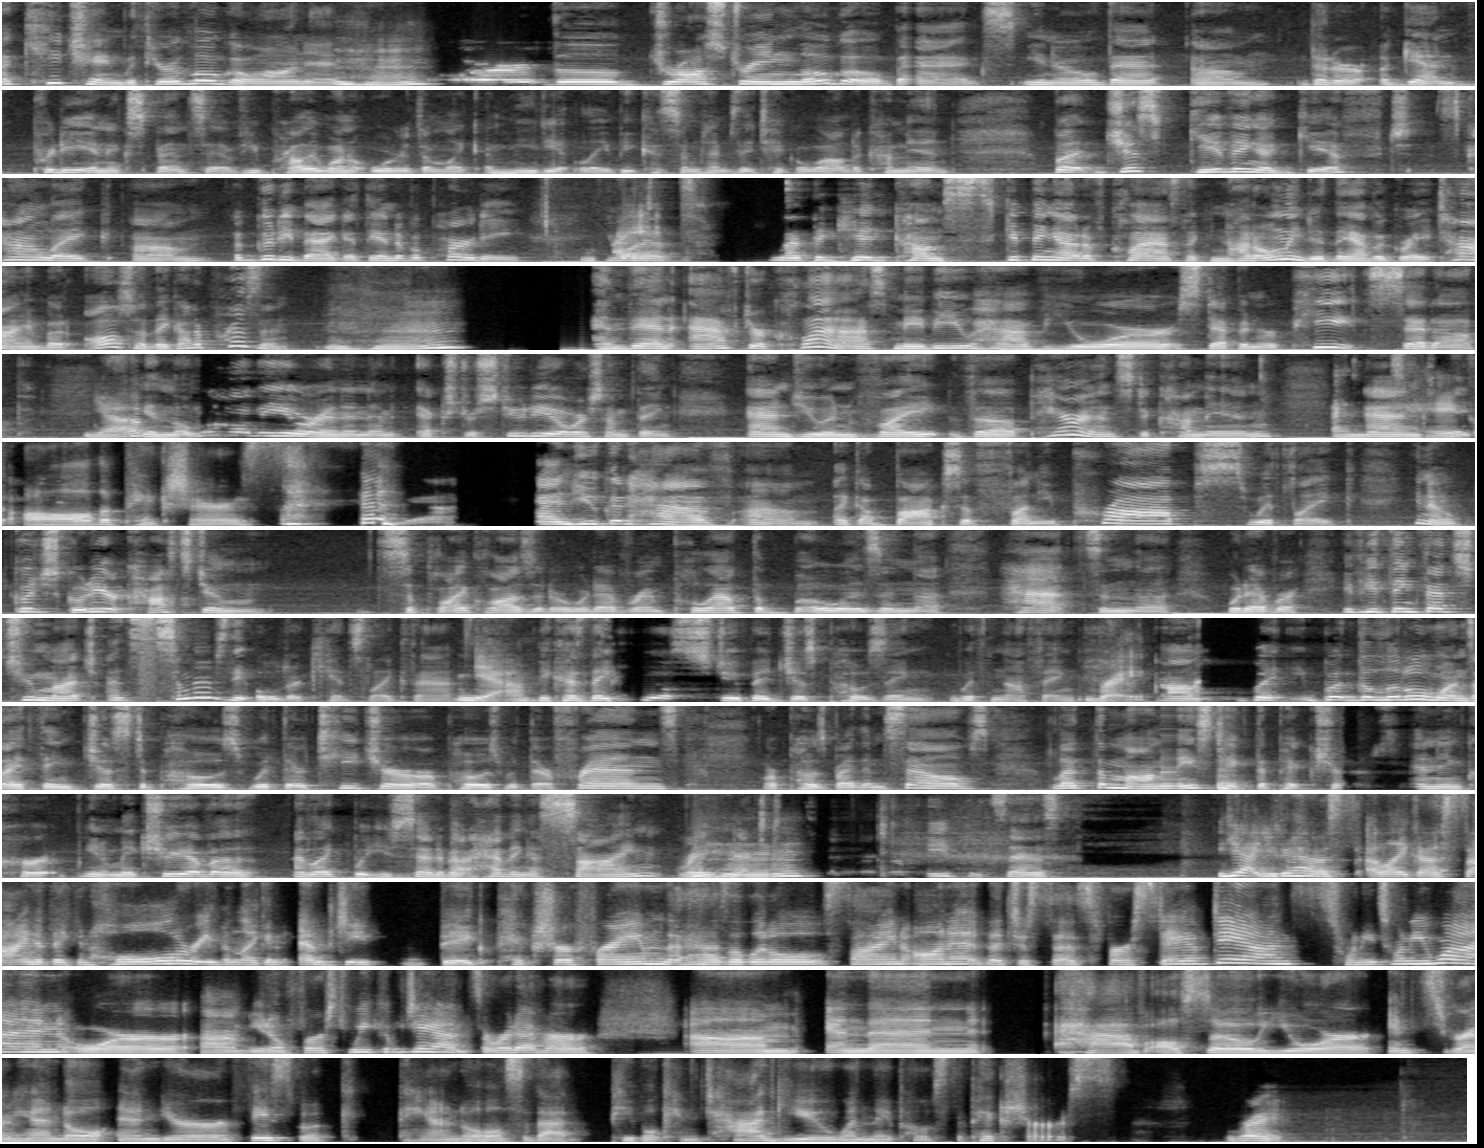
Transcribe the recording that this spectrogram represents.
a keychain with your logo on it or the drawstring logo bags, you know, that um, that are again pretty inexpensive. You probably want to order them like immediately because sometimes they take a while to come in. But just giving a gift, it's kind of like um, a goodie bag at the end of a party. You right let the kid come skipping out of class like not only did they have a great time but also they got a present mm-hmm. and then after class maybe you have your step and repeat set up yep in the lobby or in an extra studio or something and you invite the parents to come in and, and take all the pictures yeah. and you could have um, like a box of funny props with like you know go just go to your costume supply closet or whatever and pull out the boas and the hats and the whatever. If you think that's too much and sometimes the older kids like that. Yeah. because they feel stupid just posing with nothing. Right. Um, but but the little ones i think just to pose with their teacher or pose with their friends or pose by themselves let the mommies take the pictures and encourage you know make sure you have a i like what you said about having a sign right next to the that says yeah you can have a like a sign that they can hold or even like an empty big picture frame that has a little sign on it that just says first day of dance 2021 or um, you know first week of dance or whatever um, and then have also your instagram handle and your facebook handle so that people can tag you when they post the pictures Right.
